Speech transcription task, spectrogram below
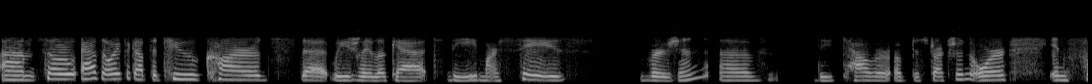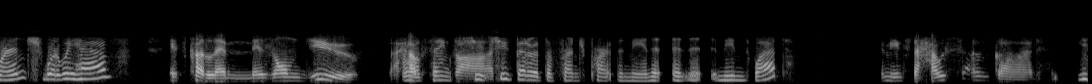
Um, so as always, I got the two cards that we usually look at: the Marseilles version of the Tower of Destruction, or in French, what do we have? It's called La Maison Dieu, the oh, House thanks. She, she's better at the French part than me, and it and it means what? It means the House of God. You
